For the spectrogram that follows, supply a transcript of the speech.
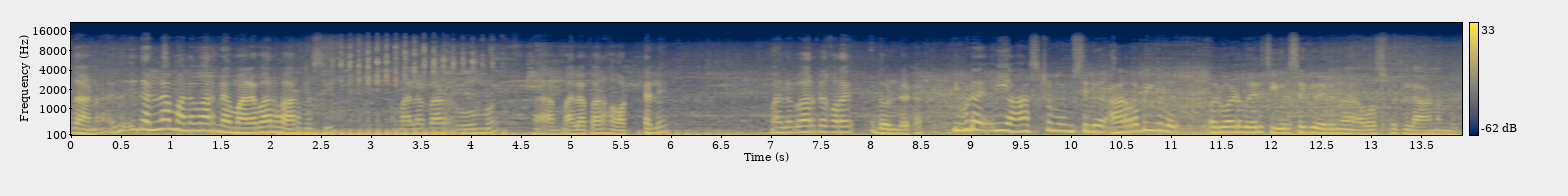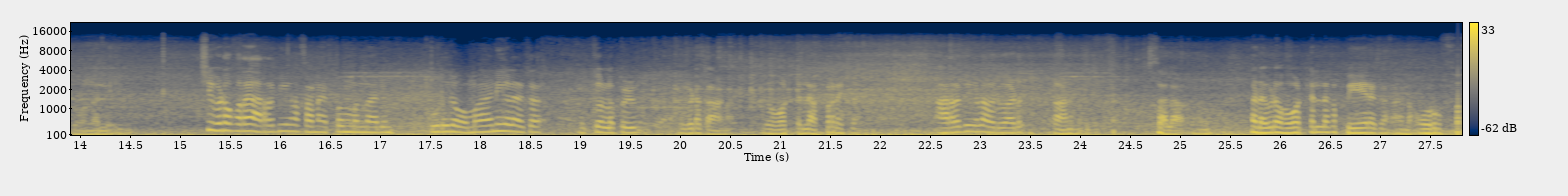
അതാണ്. ഇത് ഇതെല്ലാം മലബാറിന്റെ Malabar pharmacy Malabar room Malabar hotel മലബാറിന്റെ കുറേ ഇതുണ്ട് കേട്ടോ. ഇവിടെ ഈ ആസ്ട്ര മിംസിൽ അറബികൾ ഒരുപാട് പേര് ചികിത്സയ്ക്ക് വരുന്ന ഹോസ്പിറ്റലാണെന്ന് തോന്നല്ലേ? പക്ഷെ ഇവിടെ കുറേ അറബികളെ കാണാം. എപ്പം വന്നാലും കൂടുതൽ ഒമാനികളെയൊക്കെ മിക്കുള്ളപ്പോഴും ഇവിടെ കാണാം. ഹോട്ടലിൽ അപ്പുറമൊക്കെ അറബികളെ ഒരുപാട് കാണുന്ന സ്ഥലമാണ്. അവിടെ ഇവിടെ ഹോട്ടലിലൊക്കെ പേരൊക്കെ കാണാം. ഉർഫ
